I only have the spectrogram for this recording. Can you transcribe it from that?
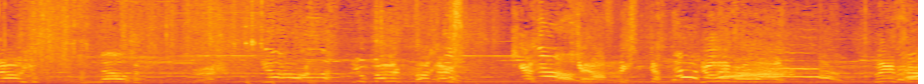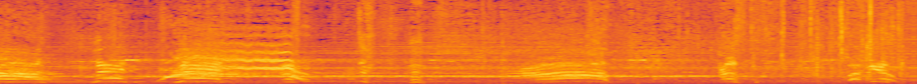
No, you, no! You motherfuckers! Get, No! get off me! You leave her alone! Leave her alone! Lynn! Lynn! Ah! Ah! Fuck you!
